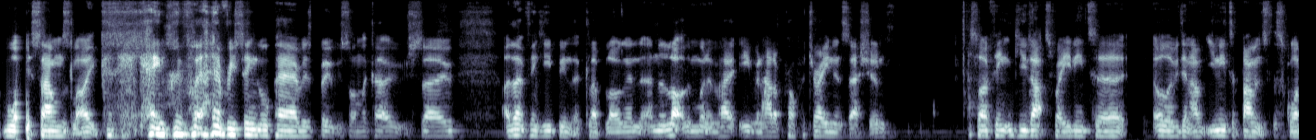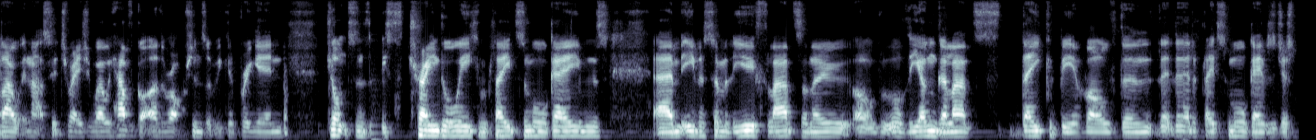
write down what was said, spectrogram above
what it sounds like. because He came with every single pair of his boots on the coach. So I don't think he'd been at the club long, and, and a lot of them wouldn't have even had a proper training session. So I think you, that's where you need to although we didn't have, you need to balance the squad out in that situation where we have got other options that we could bring in. Johnson's trained all week and played some more games. Um, even some of the youth lads, I know, or, or, the younger lads, they could be involved and they'd have played some more games and just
